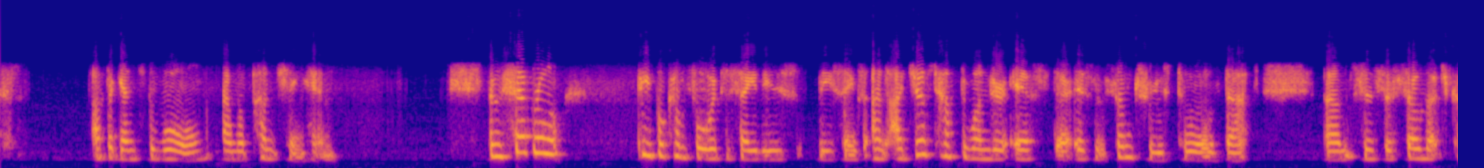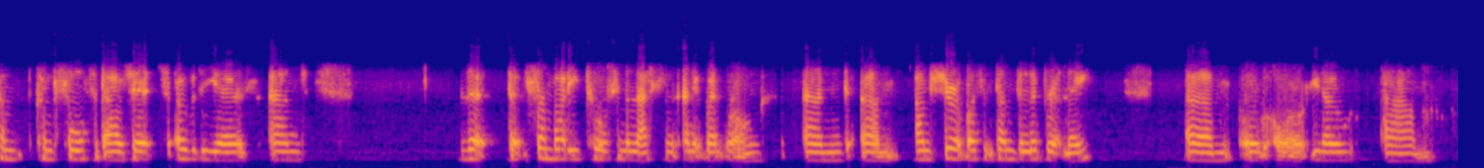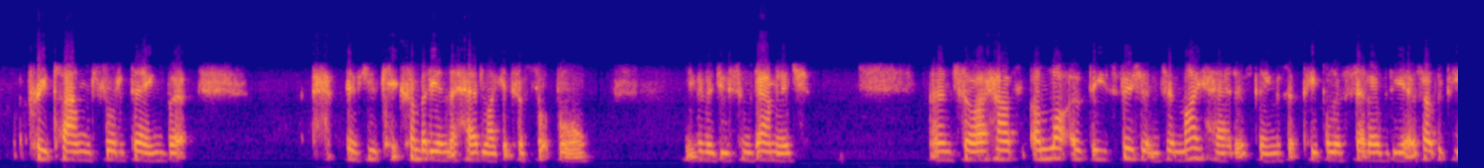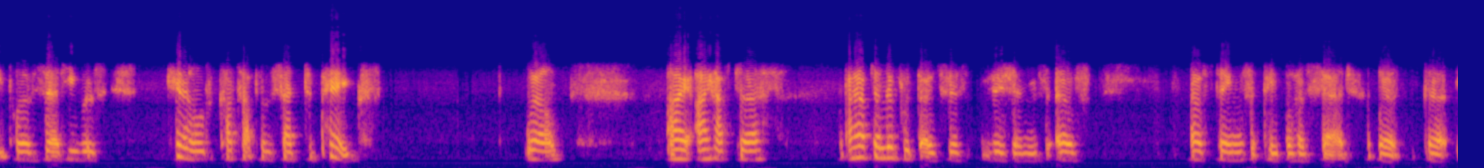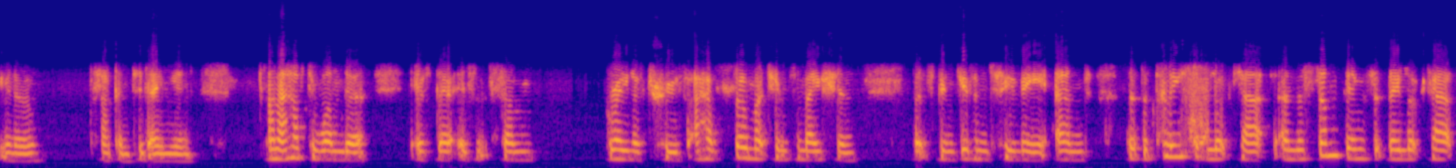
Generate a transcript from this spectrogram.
up against the wall and were punching him. There were several people come forward to say these these things, and I just have to wonder if there isn't some truth to all of that, um, since there's so much come come forth about it over the years, and that that somebody taught him a lesson and it went wrong, and um, I'm sure it wasn't done deliberately, um, or or you know um, pre-planned sort of thing, but if you kick somebody in the head like it's a football, you're going to do some damage. And so I have a lot of these visions in my head of things that people have said over the years. Other people have said he was killed, cut up, and fed to pigs. Well, I, I have to, I have to live with those visions of of things that people have said that that you know happened to Damien. And I have to wonder if there isn't some grain of truth. I have so much information that's been given to me and that the police have looked at, and there's some things that they looked at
